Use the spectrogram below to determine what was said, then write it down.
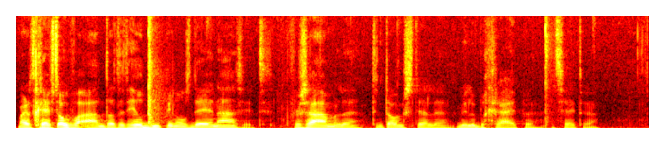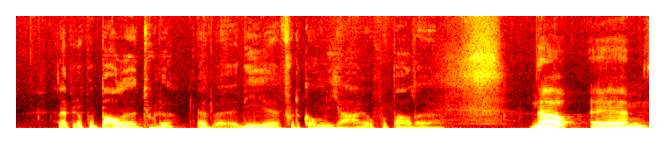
Maar het geeft ook wel aan dat het heel diep in ons DNA zit verzamelen, tentoonstellen, willen begrijpen, et cetera. Heb je nog bepaalde doelen eh, die uh, voor de komende jaren of bepaalde nou, um,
